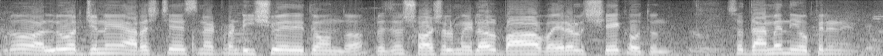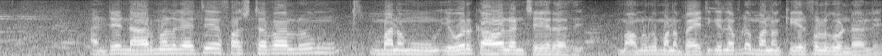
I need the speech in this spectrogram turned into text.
ఇప్పుడు అల్లు అర్జున్ అరెస్ట్ చేసినటువంటి ఇష్యూ ఏదైతే ఉందో ప్రజెంట్ సోషల్ మీడియాలో బాగా వైరల్ షేక్ అవుతుంది. సో దాని మీద నీ ఒపీనియన్ ఏంటి? అంటే నార్మల్గా అయితే ఫస్ట్ ఆఫ్ ఆల్ మనము ఎవరు కావాలని చేయరు అది. మామూలుగా మనం బయటికి వెళ్ళినప్పుడు మనం కేర్ఫుల్గా ఉండాలి.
